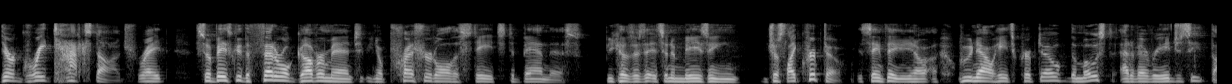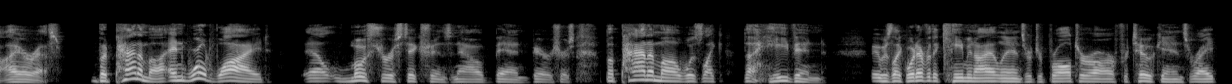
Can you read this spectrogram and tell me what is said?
They're a great tax dodge, right? So basically, the federal government, you know, pressured all the states to ban this because it's an amazing, just like crypto. Same thing, you know, who now hates crypto the most out of every agency? The IRS. But Panama and worldwide, uh, most jurisdictions now ban bearer shares, but Panama was like the haven. It was like whatever the Cayman Islands or Gibraltar are for tokens, right?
